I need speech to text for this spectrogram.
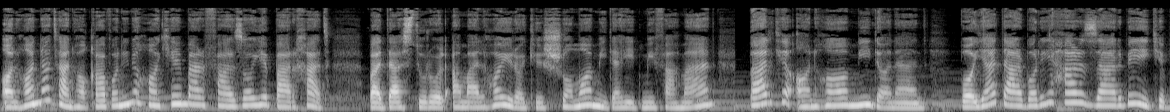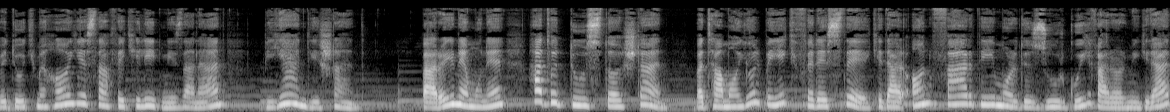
آنها نه تنها قوانین حاکم بر فضای برخط و دستورالعملهایی را که شما می دهید می‌فهمند بلکه آنها می‌دانند باید درباره هر ضربه ای که به دکمه های صفحه کلید می‌زنند بیاندیشند برای نمونه حتی دوست داشتن و تمایل به یک فرسته که در آن فردی مورد زورگویی قرار می گیرد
